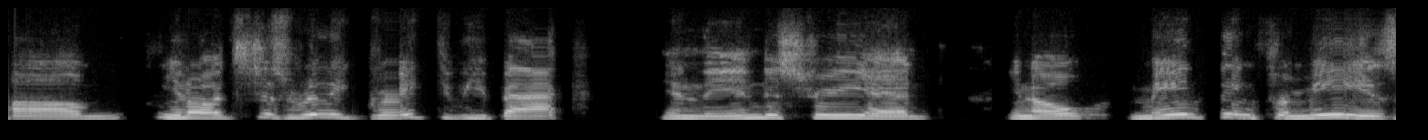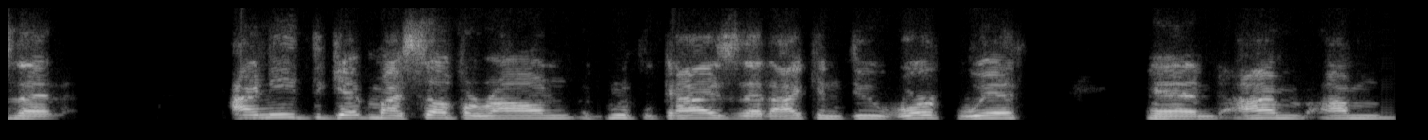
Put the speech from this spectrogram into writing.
um, you know, it's just really great to be back in the industry. And, you know, main thing for me is that I need to get myself around a group of guys that I can do work with. And I'm I'm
